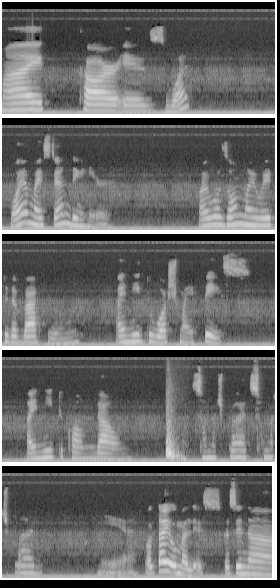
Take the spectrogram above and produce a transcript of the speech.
My car is what? Why am I standing here? I was on my way to the bathroom. I need to wash my face. I need to calm down. So much blood, so much blood. Yeah. Huwag tayo umalis. Kasi na...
